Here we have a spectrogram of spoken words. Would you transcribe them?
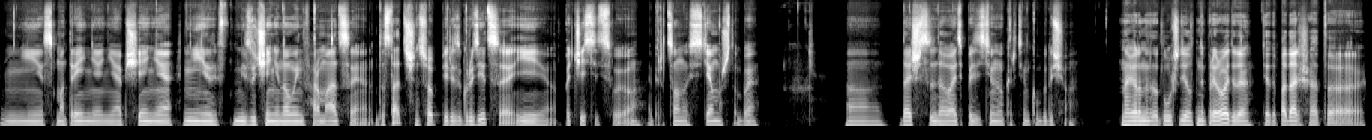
ни смотрения, ни общения, ни изучения новой информации достаточно, чтобы перезагрузиться и почистить свою операционную систему, чтобы дальше создавать позитивную картинку будущего. Наверное, это лучше делать на природе, да? Где-то подальше от э,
